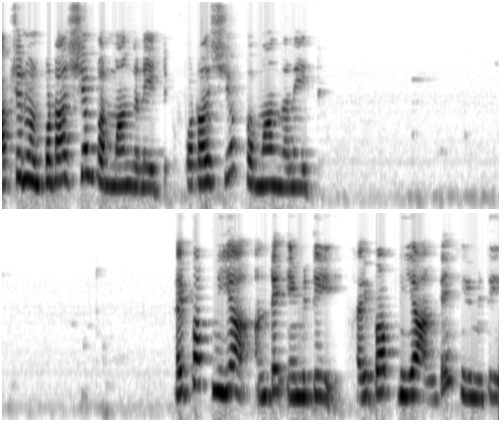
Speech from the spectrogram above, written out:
option one potassium permanganate potassium permanganate hypopnea అంటే ఏమిటి? హైపాప్నియా అంటే ఏమిటి?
